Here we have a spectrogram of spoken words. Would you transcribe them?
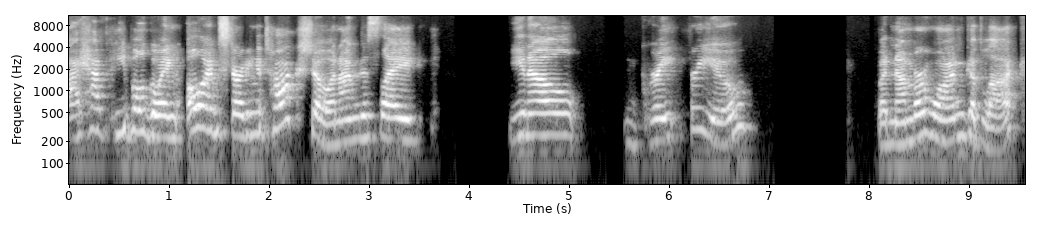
I have people going, Oh, I'm starting a talk show. And I'm just like, you know, great for you but number one, good luck.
